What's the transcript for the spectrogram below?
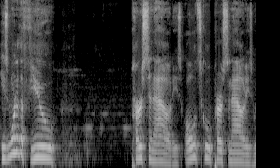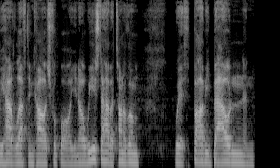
he's one of the few personalities, old school personalities we have left in college football. You know, we used to have a ton of them with Bobby Bowden and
